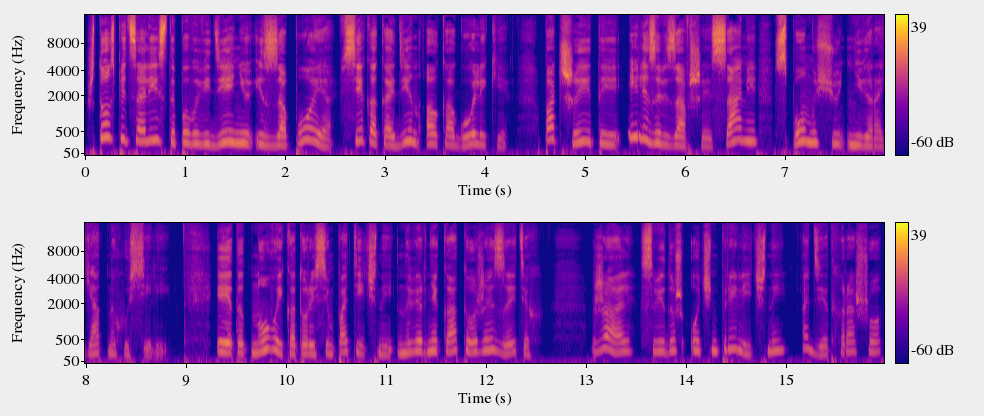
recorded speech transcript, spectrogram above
что специалисты по выведению из запоя все как один алкоголики, подшитые или завязавшие сами с помощью невероятных усилий. И этот новый, который симпатичный, наверняка тоже из этих. Жаль, с виду ж очень приличный, одет хорошо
